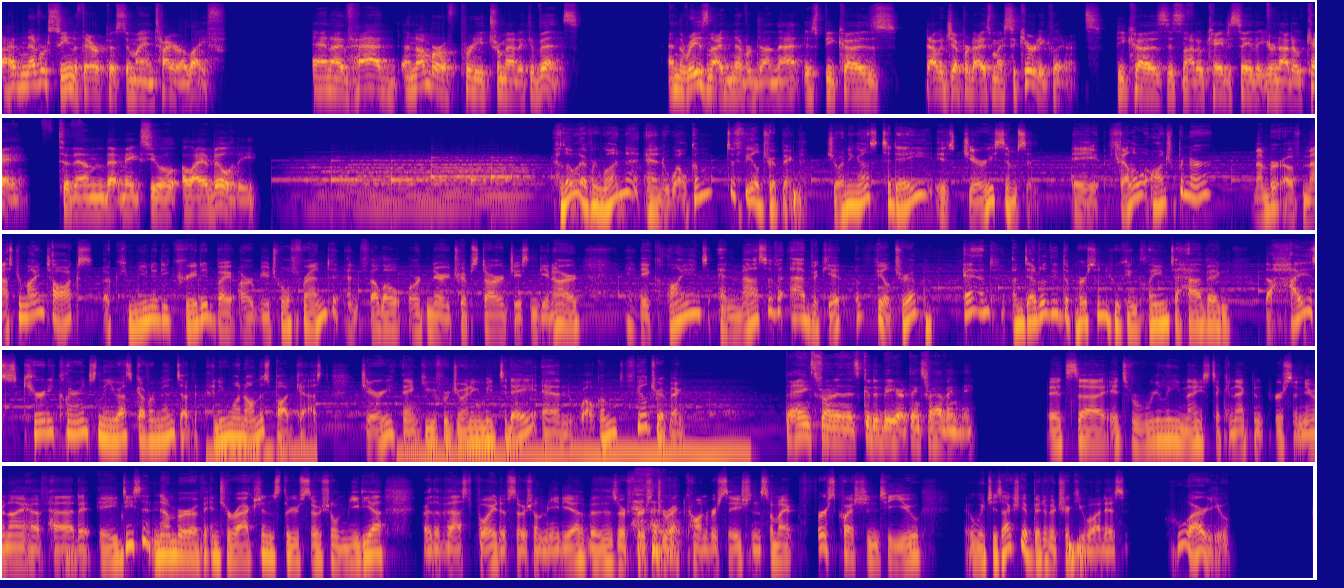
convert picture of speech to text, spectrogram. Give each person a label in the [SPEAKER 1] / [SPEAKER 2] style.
[SPEAKER 1] I've never seen a therapist in my entire life. And I've had a number of pretty traumatic events. And the reason I'd never done that is because that would jeopardize my security clearance because it's not okay to say that you're not okay. To them, that makes you a liability.
[SPEAKER 2] Hello, everyone, and welcome to Field Tripping. Joining us today is Jerry Simpson, a fellow entrepreneur member of Mastermind Talks, a community created by our mutual friend and fellow Ordinary Trip star Jason Gaignard, and a client and massive advocate of Field Trip, and undoubtedly the person who can claim to having the highest security clearance in the US government of anyone on this podcast. Jerry, thank you for joining me today and welcome to Field Tripping.
[SPEAKER 1] Thanks, Ronan. It's good to be here. Thanks for having me.
[SPEAKER 2] It's uh, it's really nice to connect in person. You and I have had a decent number of interactions through social media, or the vast void of social media. But this is our first direct conversation. So my first question to you, which is actually a bit of a tricky one, is who are you?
